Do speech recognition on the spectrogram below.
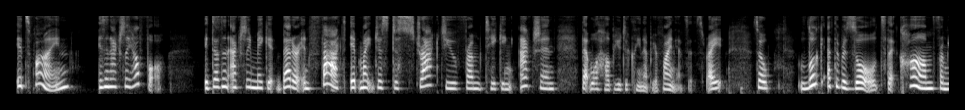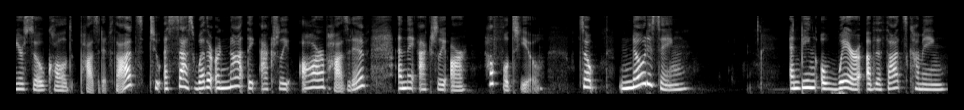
it's fine, isn't actually helpful. It doesn't actually make it better. In fact, it might just distract you from taking action that will help you to clean up your finances, right? So, look at the results that come from your so called positive thoughts to assess whether or not they actually are positive and they actually are helpful to you. So, noticing and being aware of the thoughts coming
